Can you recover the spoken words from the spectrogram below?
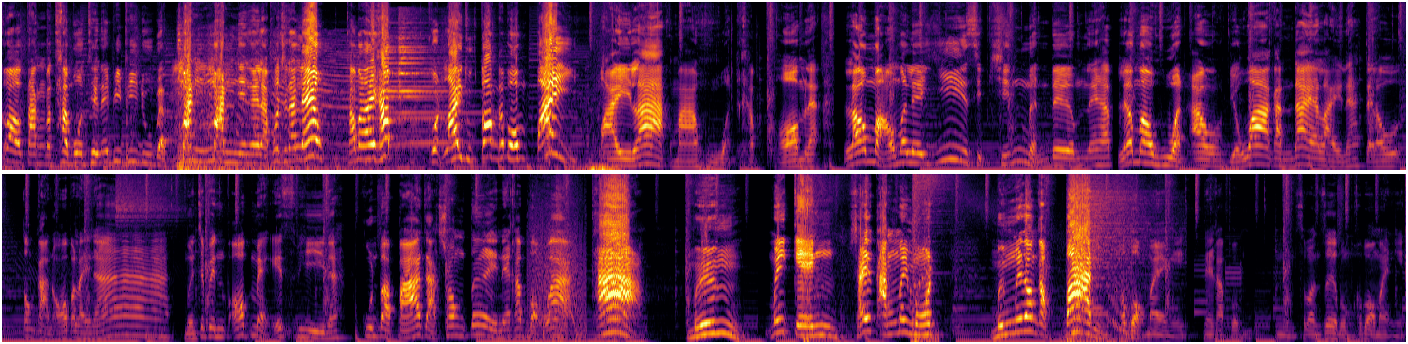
ก็เอาตังค์มาทำบนเทนให้พี่ๆดูแบบมันๆยังไงล่ะ เพราะฉะนั้นแล้วทำอะไรครับ กดไลค์ถูกต้องครับผม ไป ไปลากมาหวดครับพร้อมแล้ว เราเหมามาเลย 20 ชิ้นเหมือนเดิมนะครับ แล้วมาหวดเอา เดี๋ยวว่ากันได้อะไรนะ แต่เราต้องการออฟอะไรนะ เหมือนจะเป็นออฟแม็กเอสพีนะ คุณป้าป๊าจากช่องเต้ยนะครับบอกว่า ถ้ามึงไม่เก่งใช้ตังค์ไม่หมด มึงไม่ต้องกลับบ้านเขาบอกมาอย่างนี้นะครับผมสปอนเซอร์ผมเขาบอกมาอย่างนี้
